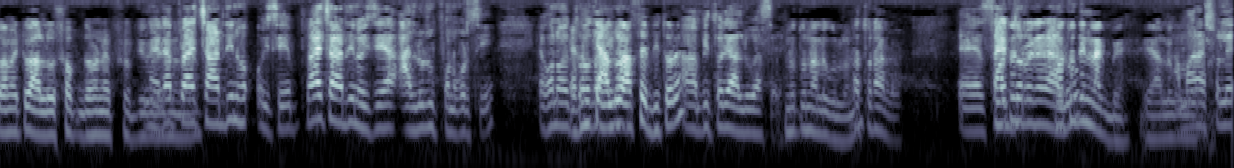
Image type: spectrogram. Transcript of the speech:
টমেটো আলু সব ধরনের সবজি এটা প্রায় চার দিন হয়েছে প্রায় চার দিন হয়েছে আলু রোপণ করছি। এখন এখন কি আলু আছে ভিতরে? ভিতরে আলু আছে। নতুন আলুগুলো না? নতুন আলু। সাইড ধরনের আলু। কতদিন লাগবে এই আলুগুলো? আমার আসলে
